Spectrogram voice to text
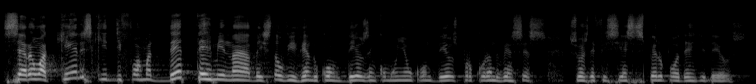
serão aqueles que de forma determinada estão vivendo com Deus, em comunhão com Deus, procurando vencer suas deficiências pelo poder de Deus,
